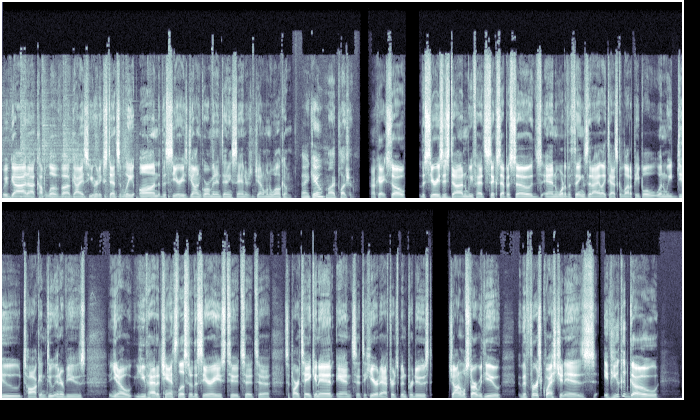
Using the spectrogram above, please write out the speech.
we've got a couple of uh, guys who you heard extensively on the series John Gorman and Denny Sanders. Gentlemen, welcome. Thank you. My pleasure. Okay, so the series is done. We've had six episodes, and one of the things that I like to ask a lot of people when we do talk and do interviews, you know, you've had a chance to listen to the series, to to to to partake in it, and to to hear it after it's been produced. John, we'll start with you. The first question is: If you could go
